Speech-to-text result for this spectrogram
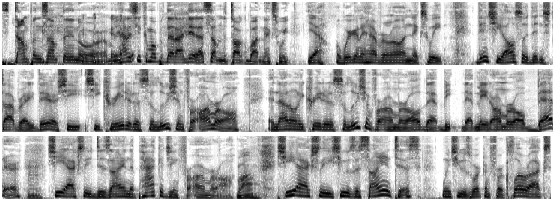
stumping something or I mean how did she come up with that idea? That's something to talk about next week. Yeah, well we're going to have her on next week. Then she also didn't stop right there. She she created a solution for Armor All and not only created a solution for Armor All that be, that made Armor All better, mm. she actually designed the packaging for Armor All. Wow. She actually she was a scientist when she was working for Clorox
